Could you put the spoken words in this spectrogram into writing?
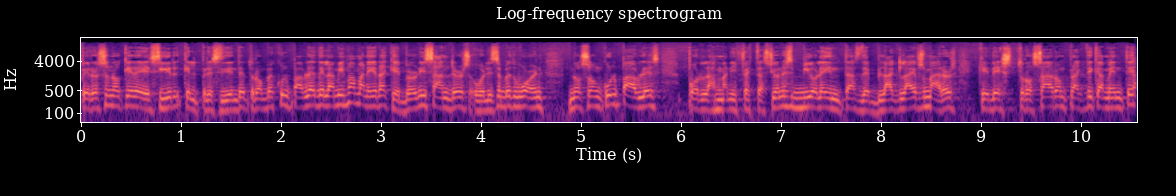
pero eso no quiere decir que el presidente Trump es culpable de la misma manera que Bernie Sanders o Elizabeth Warren no son culpables por las manifestaciones violentas de Black Lives Matter que destrozaron prácticamente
